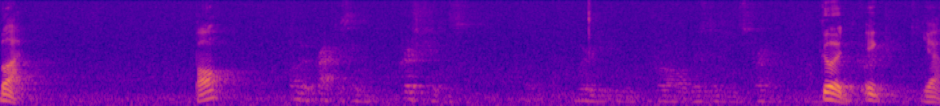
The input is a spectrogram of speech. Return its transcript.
But, Paul? Other practicing Christians, where you can draw wisdom and strength. Good. E- yeah,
